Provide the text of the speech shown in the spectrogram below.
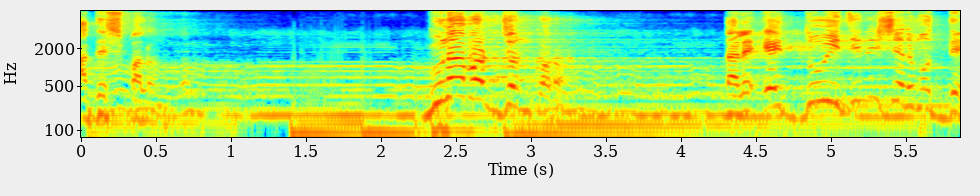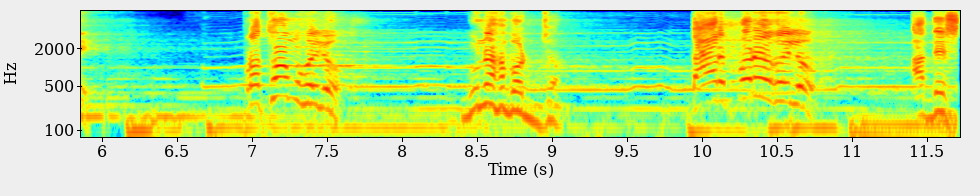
আদেশ পালন করো। গুনাহ বর্জন করো। তাহলে এই দুই জিনিসের মধ্যে প্রথম হইল গুনাহ বর্জন তারপরে হইল আদেশ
